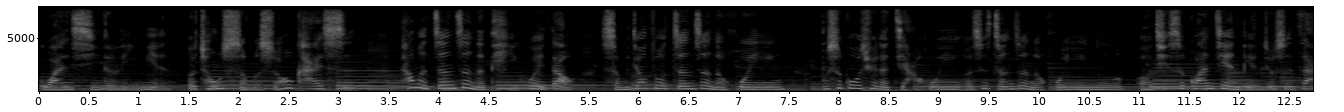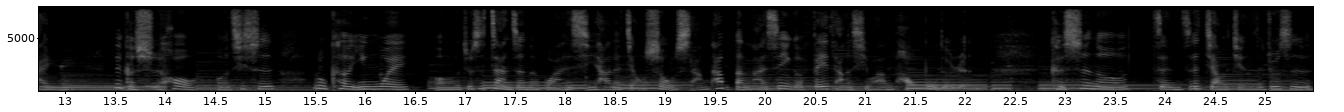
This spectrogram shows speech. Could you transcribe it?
关系的里面。而从什么时候开始，他们真正的体会到什么叫做真正的婚姻，不是过去的假婚姻，而是真正的婚姻呢？呃，其实关键点就是在于那个时候，呃，其实。陆克因为呃，就是战争的关系，他的脚受伤。他本来是一个非常喜欢跑步的人，可是呢，整只脚简直就是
